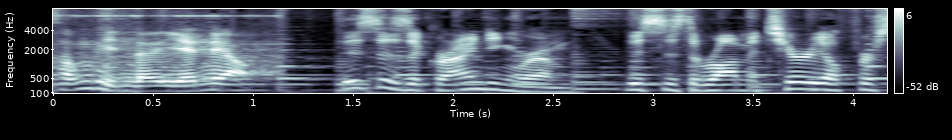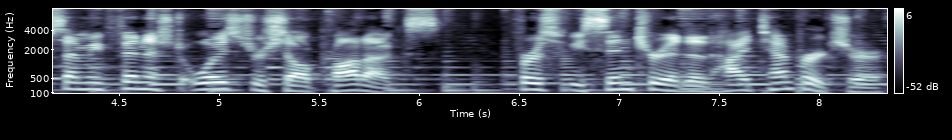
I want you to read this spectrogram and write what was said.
成品的原料。 This is a grinding room. This is the raw material for semi-finished oyster shell products. First we sinter it at high temperature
